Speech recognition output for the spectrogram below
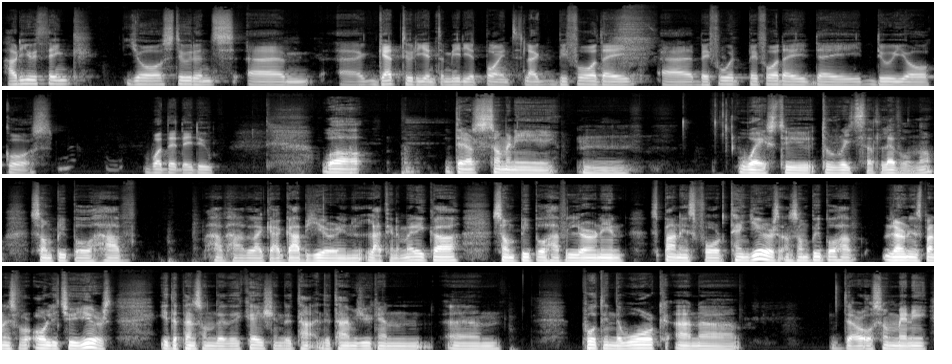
how do you think your students um, uh, get to the intermediate point? Like before they uh, before before they they do your course what did they do? Well there's so many mm, ways to to reach that level no some people have have had like a gap year in Latin America. Some people have learning Spanish for 10 years and some people have learning Spanish for only two years. It depends on the dedication, the time, the time you can um, put in the work. And uh, there are also many,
